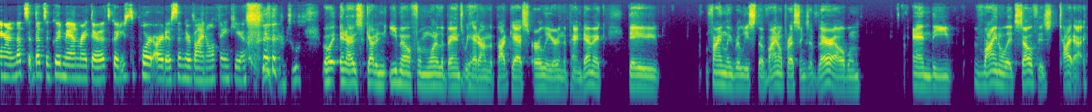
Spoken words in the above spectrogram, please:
fan. That's a, that's a good man right there. That's good. You support artists and their vinyl. Thank you. yeah, absolutely. Well, and I just got an email from one of the bands we had on the podcast earlier in the pandemic. They finally released the vinyl pressings of their album, and the vinyl itself is tie dye.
